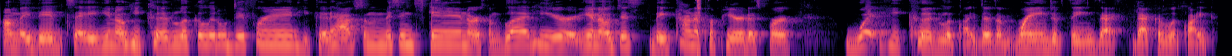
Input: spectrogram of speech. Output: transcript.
Um, they did say, you know, he could look a little different. He could have some missing skin or some blood here. Or, you know, just they kind of prepared us for what he could look like. There's a range of things that that could look like.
